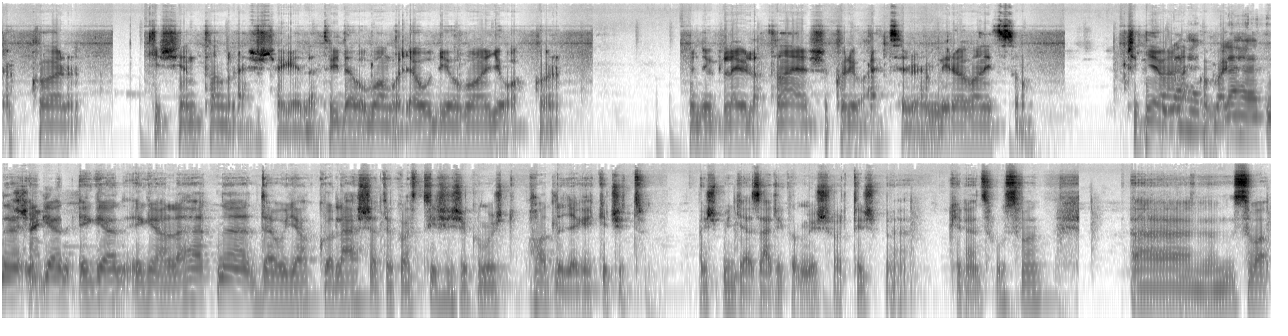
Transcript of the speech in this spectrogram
akkor kis ilyen tanulási segédet videóban vagy audióban, hogy jó, akkor mondjuk leül a tanár, és akkor jó, egyszerűen miről van itt szó. Csak nyilván Lehet, akkor meg lehetne, senki- igen, igen, igen, lehetne, de ugye akkor lássátok azt is, és akkor most hadd legyek egy kicsit, és mindjárt zárjuk a műsort is, mert 9-20 van. Uh, szóval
